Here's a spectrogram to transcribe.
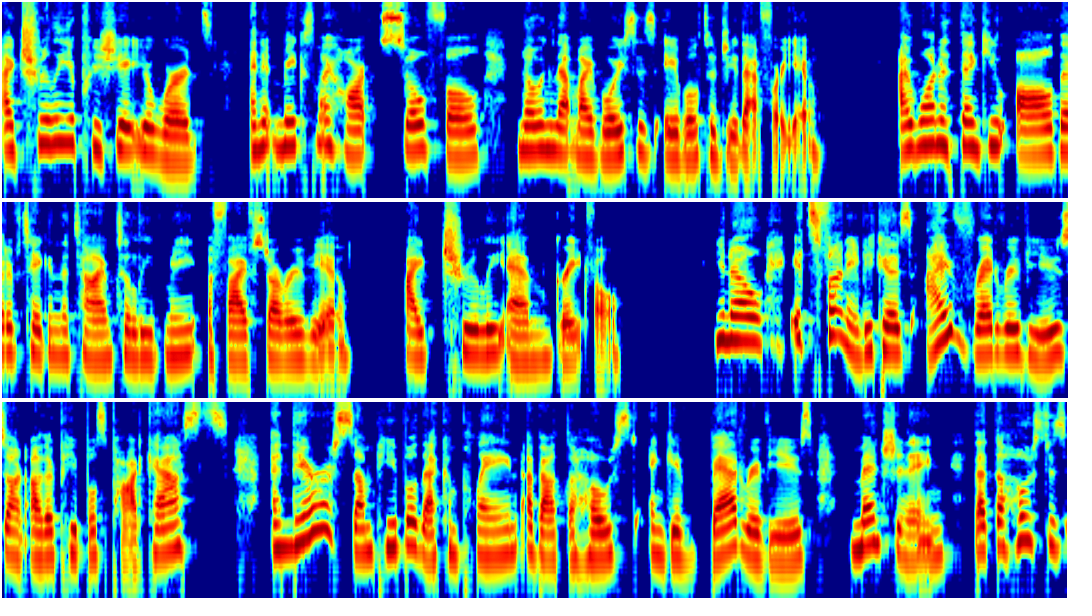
I truly appreciate your words, and it makes my heart so full knowing that my voice is able to do that for you. I want to thank you all that have taken the time to leave me a five star review. I truly am grateful. You know, it's funny because I've read reviews on other people's podcasts, and there are some people that complain about the host and give bad reviews, mentioning that the host is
